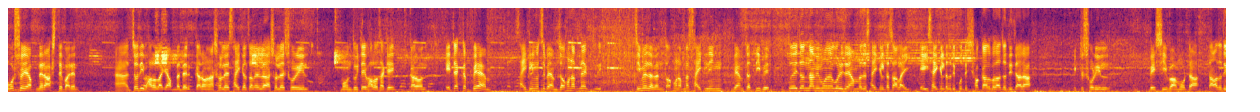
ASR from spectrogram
অবশ্যই আপনারা আসতে পারেন। যদি ভালো লাগে আপনাদের, কারণ আসলে সাইকেল চালালে আসলে শরীর, মন দুইটাই ভালো থাকে। কারণ এটা একটা ব্যায়াম, সাইক্লিং হচ্ছে ব্যায়াম। যখন আপনি জিমে যাবেন, তখন আপনার সাইক্লিং ব্যায়ামটা দিবে। তো এই জন্য আমি মনে করি যে আমরা যে সাইকেলটা চালাই, এই সাইকেলটা যদি প্রতি সকালবেলা যদি যারা একটু শরীর বেশি বা মোটা, তারা যদি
